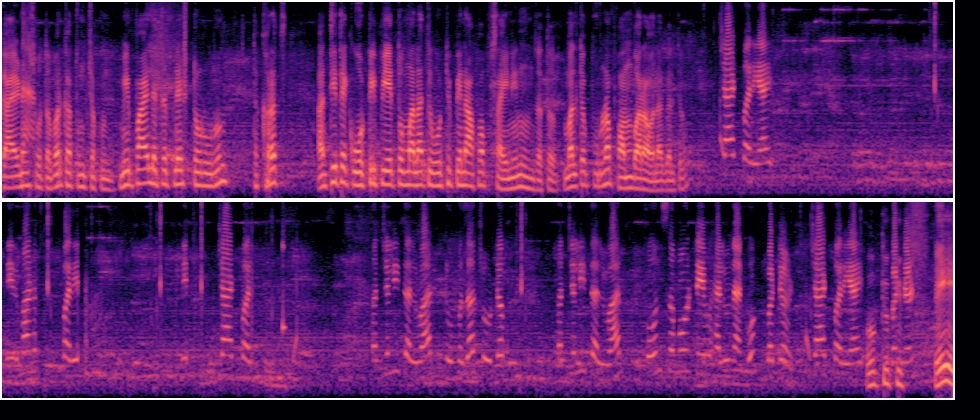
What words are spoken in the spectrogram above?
गायडन्स. होतं बरं का तुमच्याकडून मी पाहिलं तर प्ले स्टोअरवरून तर खरंच आणि तिथे एक ओ टी पी येतो मला ते ओ टी पीने आपोआप साईन इन होऊन जातं. मला तो पूर्ण फॉर्म भरावा लागेल तो. चॅट पर्याय. निर्माण पर्याय. चॅट पर अंजली तलवार टोमजा छोट अंजली तलवार फोन समोर टेव हॅलो नॅको बटन. चॅट पर्याय. Okay okay. ए.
